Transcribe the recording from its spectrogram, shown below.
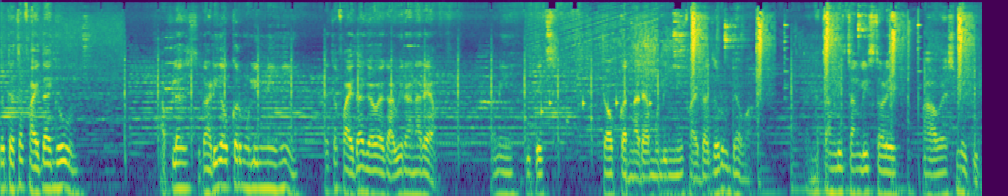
तर त्याचा फायदा घेऊन आपल्या गाडीगावकर मुलींनीही त्याचा फायदा घ्यावा गावी राहणाऱ्या आणि तिथेच जॉब करणाऱ्या मुलींनी फायदा जरूर घ्यावा. त्यांना चांगली चांगली स्थळे पाहावयास मिळतील.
